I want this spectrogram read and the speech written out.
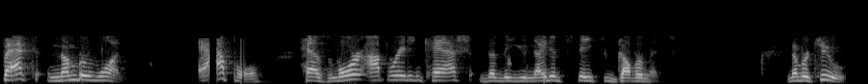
Fact number one: Apple has more operating cash than the United States government. Number two:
